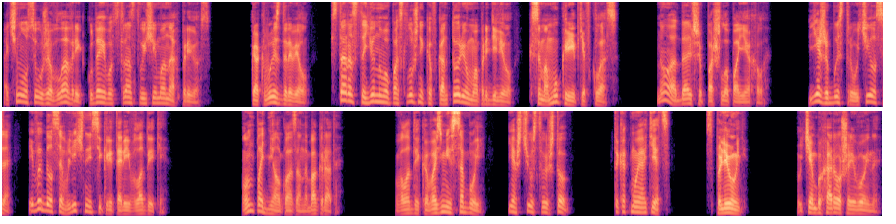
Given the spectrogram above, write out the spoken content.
Очнулся уже в лавре, куда его странствующий монах привез. Как выздоровел, староста юного послушника в конториум определил к самому крипте в класс. Ну а дальше пошло-поехало. Еже быстро учился и выбился в личные секретари владыки. Он поднял глаза на Баграта. «Владыка, возьми с собой. Я ж чувствую, что... Ты как мой отец». «Сплюнь! У чем бы хорошие войны.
